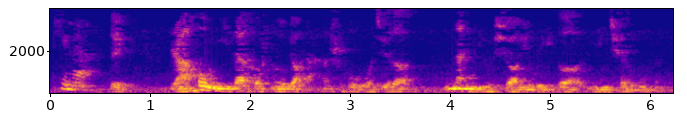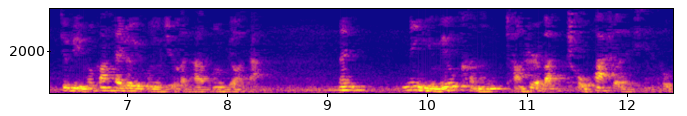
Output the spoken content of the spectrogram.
挺难。对，然后你在和朋友表达的时候，我觉得那你就需要有一个明确的部分，就比如说刚才这位朋友去和他的朋友表达，那那有没有可能尝试把丑话说在前头？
